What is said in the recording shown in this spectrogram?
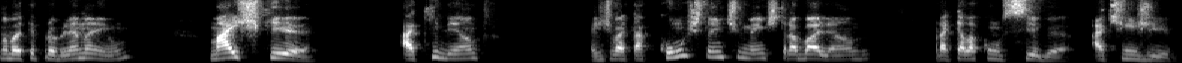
não vai ter problema nenhum, mas que aqui dentro a gente vai estar constantemente trabalhando para que ela consiga atingir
